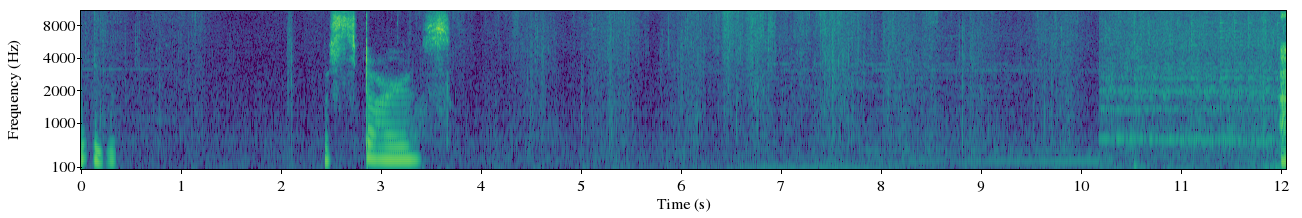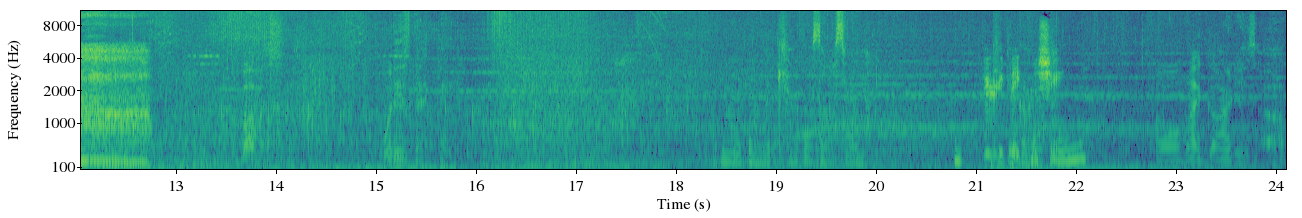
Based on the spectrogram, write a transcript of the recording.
Ooh. The stars. Above us. What is that thing? Might have been what killed those Oseram. Very big machine. Oh, my guard is up.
